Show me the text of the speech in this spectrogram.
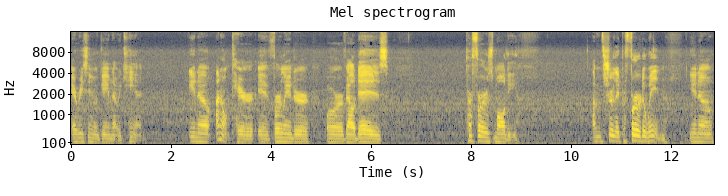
every single game that we can. You know, I don't care if Verlander or Valdez prefers Maldi. I'm sure they prefer to win. You know,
